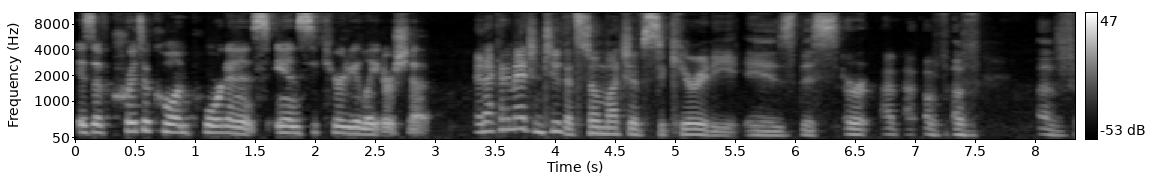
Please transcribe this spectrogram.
is of critical importance in security leadership. And I can imagine too that so much of security is this, or of, of, of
